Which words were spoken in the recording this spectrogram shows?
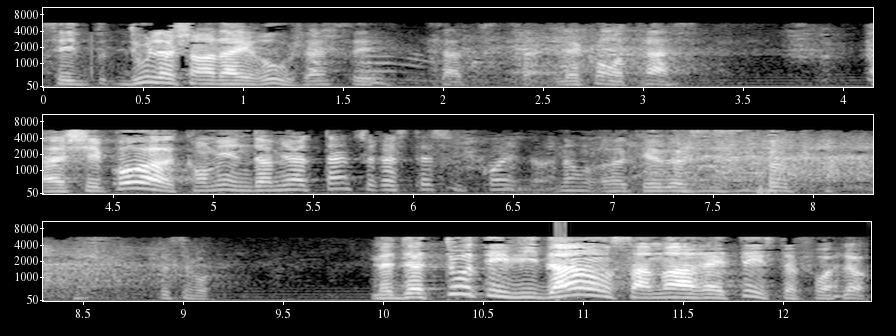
c'est d'où le chandail rouge, hein, c'est le contraste. Euh, je sais pas euh, combien, une demi-heure de temps tu restais sur le coin? Non, ok, c'est bon. Mais de toute évidence, ça m'a arrêté cette fois-là.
